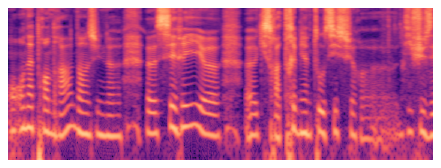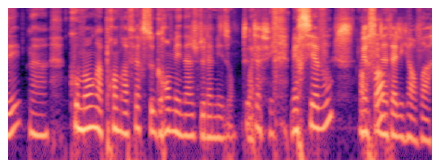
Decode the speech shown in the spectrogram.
on, on apprendra dans une euh, série euh, qui sera très bientôt aussi sur diffusée comment apprendre à faire ce grand ménage de la maison. Tout Voilà. à fait. Merci à vous. Merci. Nathalie, au revoir.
